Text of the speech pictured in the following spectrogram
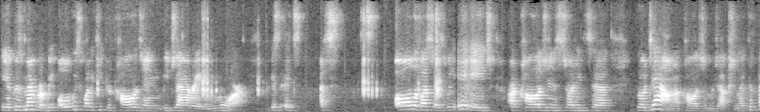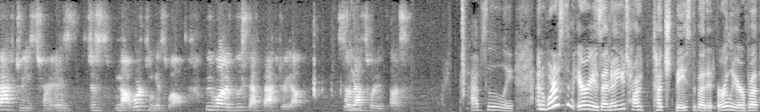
You know, because remember, we always want to keep your collagen regenerating more because it's all of us as we age, our collagen is starting to go down, our collagen production. Like the factory is, turn, is just not working as well. We want to boost that factory up. So that's what it does. Absolutely. And what are some areas? I know you talked touched base about it earlier, but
